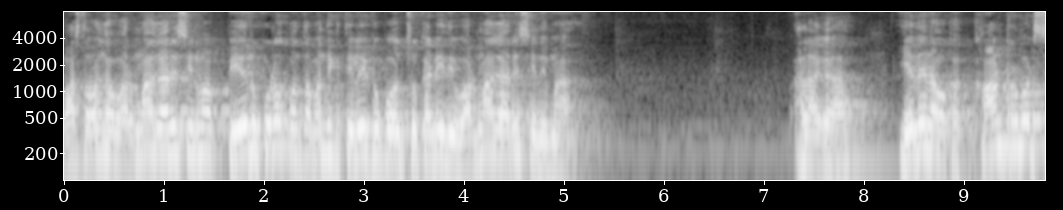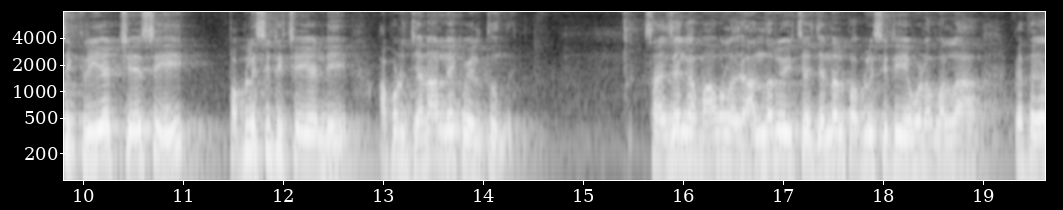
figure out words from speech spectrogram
వాస్తవంగా వర్మ గారి సినిమా పేరు కూడా కొంతమందికి తెలియకపోవచ్చు కానీ ఇది వర్మ గారి సినిమా. అలాగా ఏదైనా ఒక కాంట్రవర్సీ క్రియేట్ చేసి పబ్లిసిటీ చేయండి అప్పుడు జనాల్లోకి వెళ్తుంది. సహజంగా మామూలు అందరూ ఇచ్చే జనరల్ పబ్లిసిటీ ఇవ్వడం వల్ల పెద్దగా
